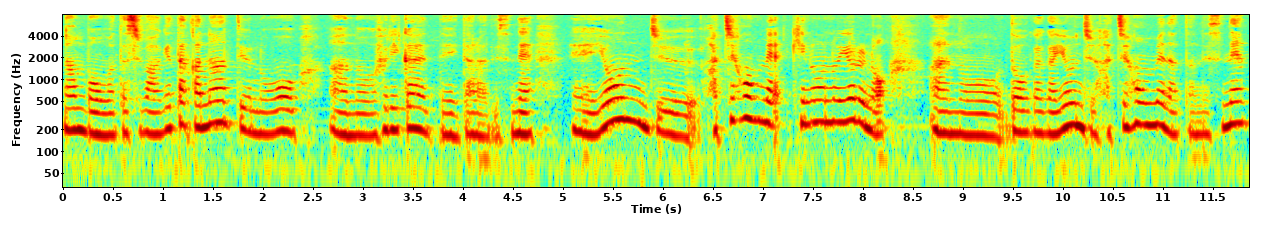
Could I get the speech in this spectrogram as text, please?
何本私は上げたかなっていうのをあの振り返っていたらですね、えー、48本目昨日の夜のあの動画が48本目だったんですね。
